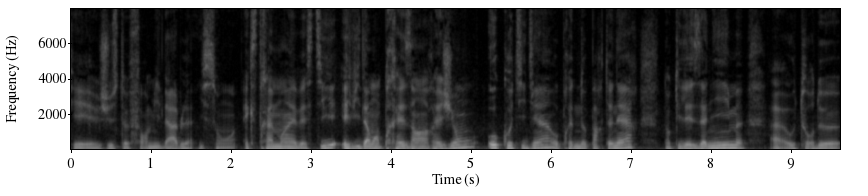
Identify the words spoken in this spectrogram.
qui est juste formidable. Ils sont extrêmement investis, évidemment présents en région, au quotidien, auprès de nos partenaires. Donc ils les animent euh, autour de,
